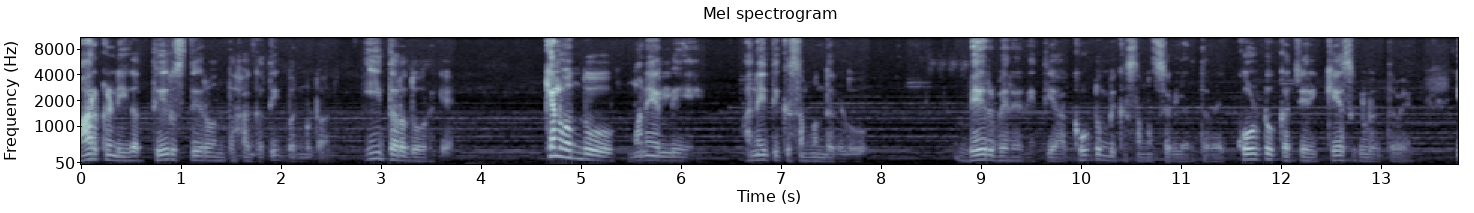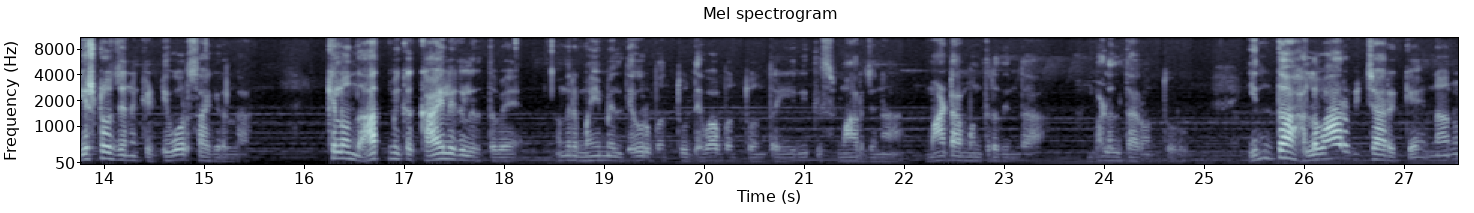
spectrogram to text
ಮಾರ್ಕಂಡು ಈಗ ತೀರಿಸ್ತಿರುವಂತಹ ಗತಿಗೆ ಬಂದ್ಬಿಟ್ಟವನು ಈ ಥರದವ್ರಿಗೆ ಕೆಲವೊಂದು ಮನೆಯಲ್ಲಿ ಅನೈತಿಕ ಸಂಬಂಧಗಳು, ಬೇರೆ ಬೇರೆ ರೀತಿಯ ಕೌಟುಂಬಿಕ ಸಮಸ್ಯೆಗಳಿರ್ತವೆ, ಕೋರ್ಟು ಕಚೇರಿ ಕೇಸ್ಗಳಿರ್ತವೆ, ಎಷ್ಟೋ ಜನಕ್ಕೆ ಡಿವೋರ್ಸ್ ಆಗಿರಲ್ಲ, ಕೆಲವೊಂದು ಆತ್ಮಿಕ ಕಾಯಿಲೆಗಳಿರ್ತವೆ. ಅಂದರೆ ಮೈ ಮೇಲೆ ದೇವರು ಬಂತು ದೆವ ಬಂತು ಅಂತ ಈ ರೀತಿ ಸುಮಾರು ಜನ ಮಾಟ ಮಂತ್ರದಿಂದ ಬಳಲ್ತಾ ಇರೋವಂಥವ್ರು. ಇಂಥ ಹಲವಾರು ವಿಚಾರಕ್ಕೆ ನಾನು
